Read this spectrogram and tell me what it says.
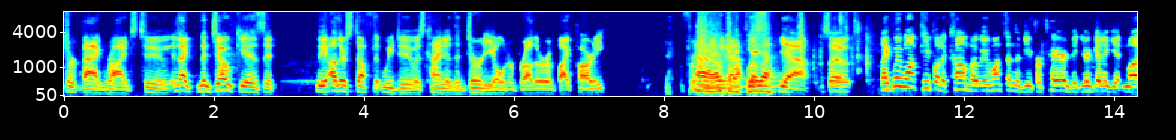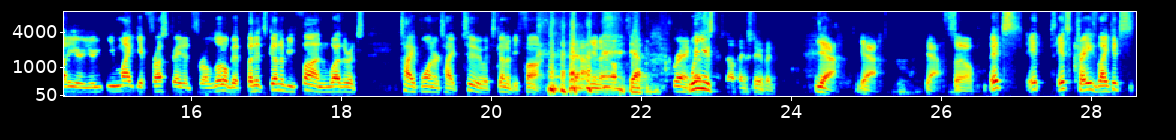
dirt bag rides too. Like the joke is that the other stuff that we do is kind of the dirty older brother of bike party. For Oh, okay. Indianapolis. Yeah, yeah. So like we want people to come, but we want them to be prepared that you're going to get muddy or you you might get frustrated for a little bit, but it's going to be fun whether it's type one or type two. It's going to be fun, Yeah. you know. yeah. Spring. We let's used- do something stupid. Yeah, yeah, yeah. So it's it it's crazy. Like it's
